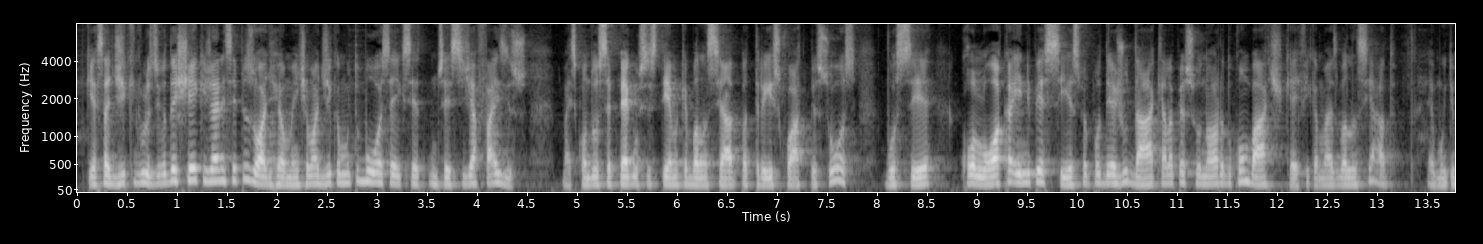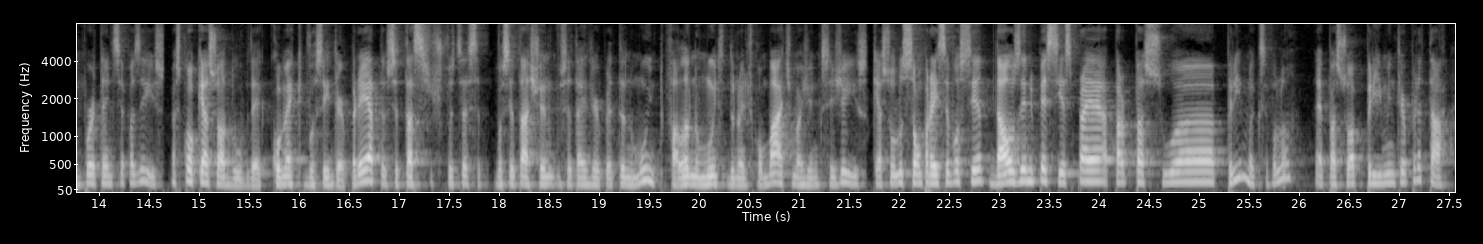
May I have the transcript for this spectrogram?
Porque essa dica, inclusive, eu deixei aqui já nesse episódio. Realmente é uma dica muito boa essa aí, que você, não sei se você já faz isso. Mas quando você pega um sistema que é balanceado para 3, 4 pessoas, você coloca NPCs para poder ajudar aquela pessoa na hora do combate, que aí fica mais balanceado. É muito importante você fazer isso. Mas qual é a sua dúvida? Como é que você interpreta? Você está você, você tá achando que você está interpretando muito? Falando muito durante o combate? Imagino que seja isso. Que a solução para isso é você dar os NPCs para a sua prima, que você falou? É para sua prima interpretar.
